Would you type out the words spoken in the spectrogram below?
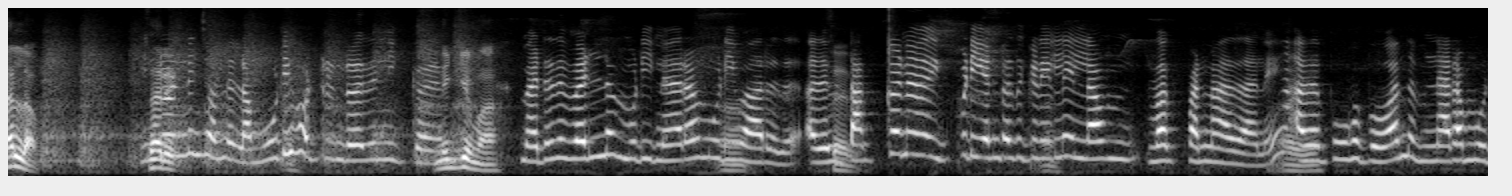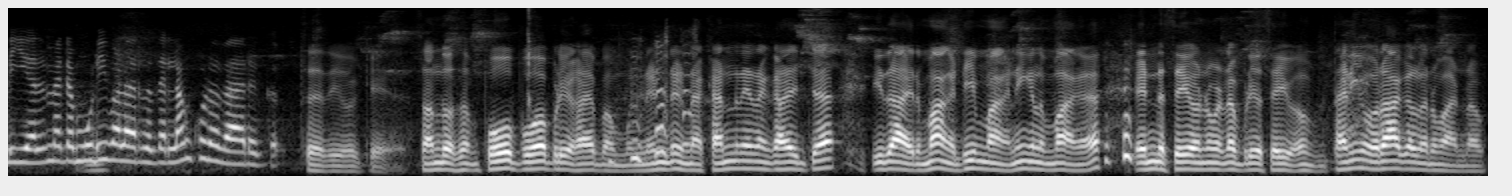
நல்ல இன்னொன்னும் சொல்லலாம் முடி கொட்டுன்றது நிக்க. நிற்குமா மற்றது வெள்ளை முடி நிற முடி வாருது. அது டக்குன்னு இப்படி என்றதுக்கு இடையில எல்லாம் ஒர்க் பண்ணாதானே? அதை போக போக அந்த நிற முடியல் மற்ற முடி வளர்றதெல்லாம் கூட வேற இருக்கு. சரி ஓகே. சந்தோஷம். போக போக அப்படி காய்ப்பேன் நின்று நான் கண்ணு நேரம் காய்ச்சா இதாயிரும். வாங்க டீம் வாங்க நீங்களும் வாங்க. என்ன செய்யணும் அப்படியே செய்வோம். தனியாக ஒரு ஆக்கள் வர மாட்டோம்.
